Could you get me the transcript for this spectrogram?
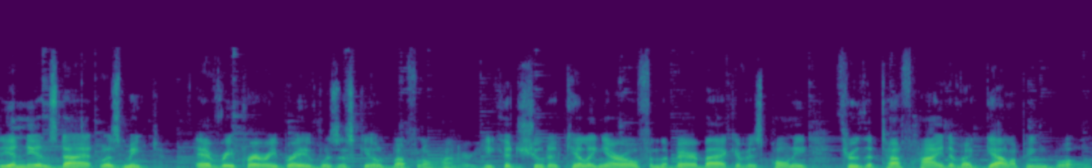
The Indian's diet was meat. Every prairie brave was a skilled buffalo hunter. He could shoot a killing arrow from the bare back of his pony through the tough hide of a galloping bull.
